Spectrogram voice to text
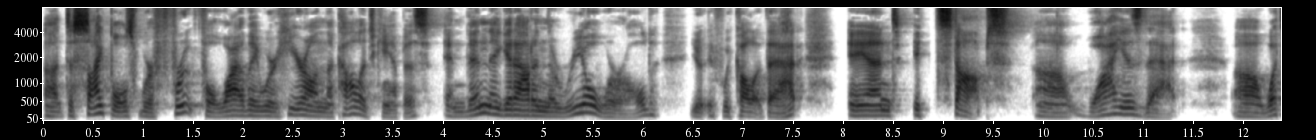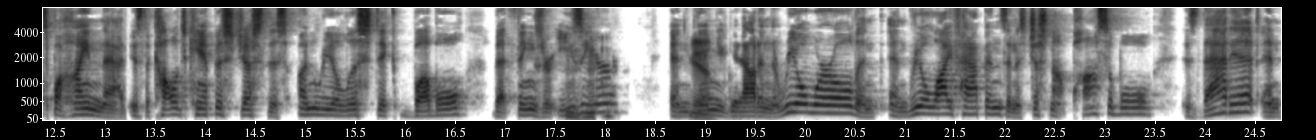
uh, disciples were fruitful while they were here on the college campus, and then they get out in the real world, if we call it that, and it stops? Uh, why is that? Uh, what's behind that? Is the college campus just this unrealistic bubble that things are mm-hmm. easier? Mm-hmm. And yeah. then you get out in the real world and, and real life happens and it's just not possible. Is that it? And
